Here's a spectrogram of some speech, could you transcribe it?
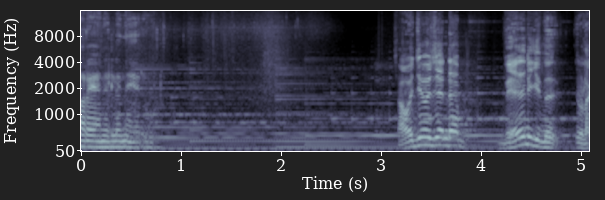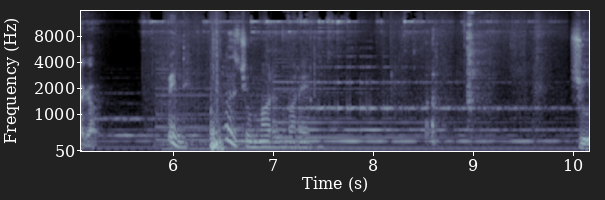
പറയാനല്ലേ നേരം ചവച്ച് വെച്ച് എന്റെ വേദനിക്കുന്നത് ഇവിടക്കാം പിന്നെ അത് ചുമ്മാ ഒരെന്ന് പറയുന്നു ഷൂ.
